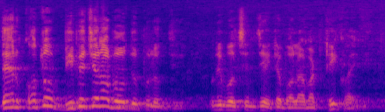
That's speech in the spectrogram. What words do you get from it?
দেখেন কত বিবেচনা বোধ উপলব্ধি। উনি বলছেন যে এটা বলা আমার ঠিক হয়নি।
